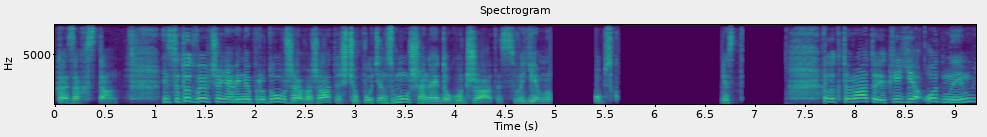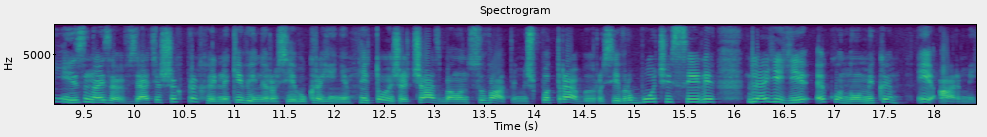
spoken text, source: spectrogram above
Казахстан. Інститут вивчення війни продовжує вважати, що Путін змушений догоджати своєму електорату, який є одним із найзавзятіших прихильників війни Росії в Україні, і той же час балансувати між потребою Росії в робочій силі для її економіки і армії.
